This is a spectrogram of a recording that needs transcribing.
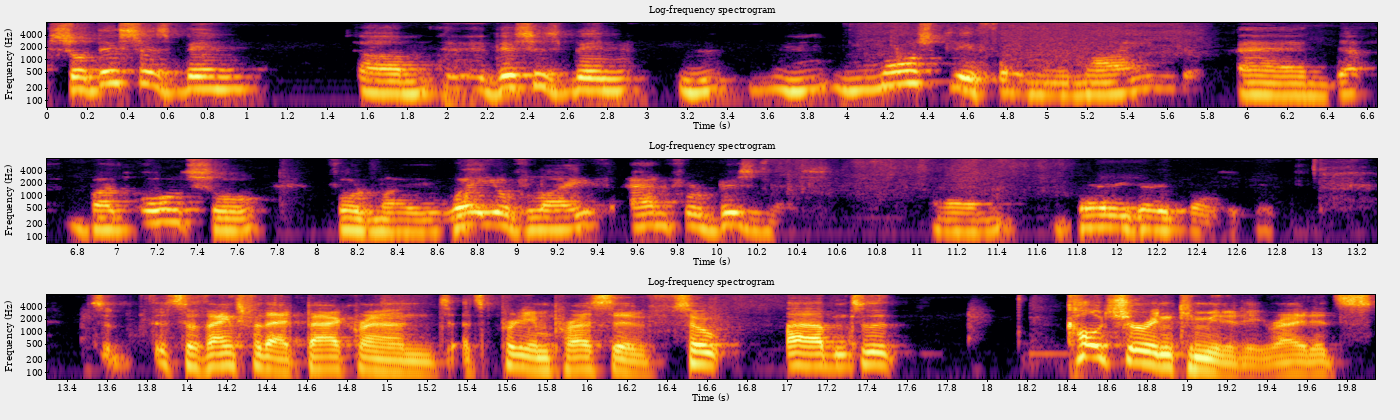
so this has been um, this has been mostly for my mind and but also for my way of life and for business um, very very positive So, so thanks for that background. It's pretty impressive. So, um, so the culture and community, right? It's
